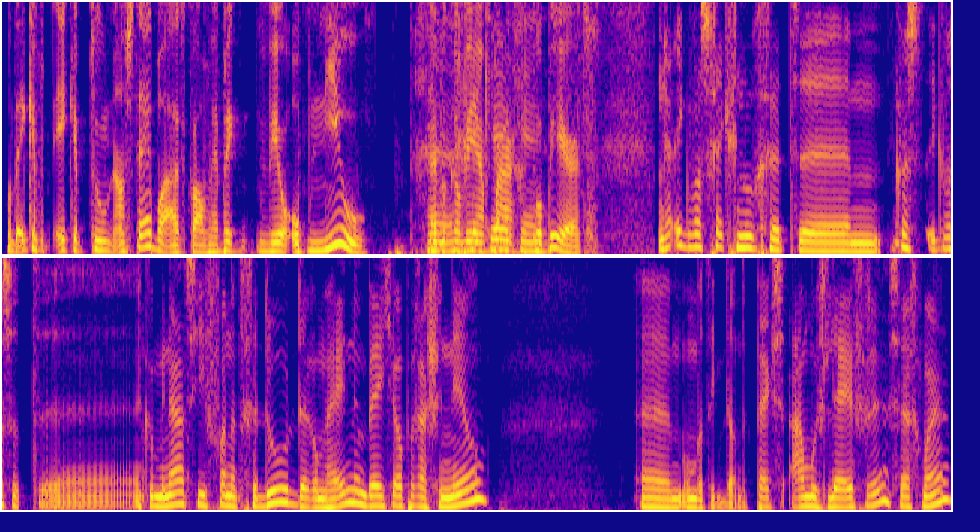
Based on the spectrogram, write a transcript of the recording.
Want ik heb, ik heb toen Unstable uitkwam, heb ik weer opnieuw heb ik er weer een paar geprobeerd. Ja, ik was gek genoeg het. ehm, ik was, ik was het. eh, een combinatie van het gedoe eromheen, een beetje operationeel. Ehm, omdat ik dan de packs aan moest leveren, zeg maar.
